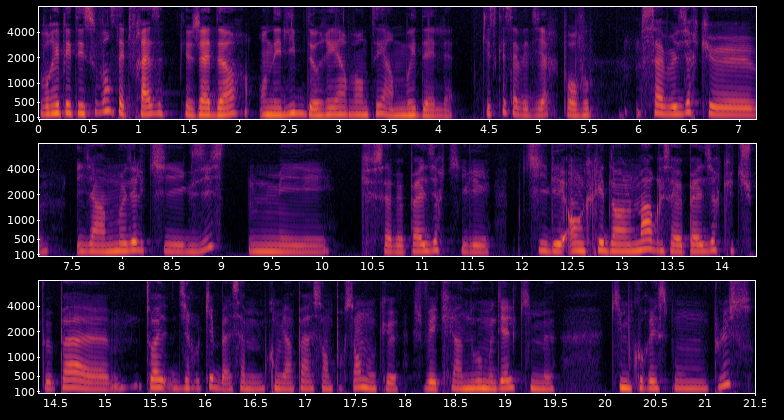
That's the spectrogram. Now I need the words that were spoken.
vous répétez souvent cette phrase que j'adore on est libre de réinventer un modèle. Qu'est-ce que ça veut dire pour vous? Ça veut dire qu'il y a un modèle qui existe, mais que ça veut pas dire qu'il est qu'il est ancré dans le marbre et ça veut pas dire que tu peux pas euh, toi dire ok bah ça me convient pas à 100% donc euh, je vais écrire un nouveau modèle qui me qui me correspond plus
